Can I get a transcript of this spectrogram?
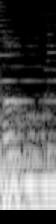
home.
